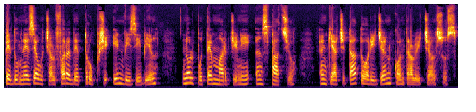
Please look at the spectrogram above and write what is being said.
Pe Dumnezeu cel fără de trup și invizibil, nu-l putem mărgini în spațiu. Încheia citatul Origen contra lui Celsus.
